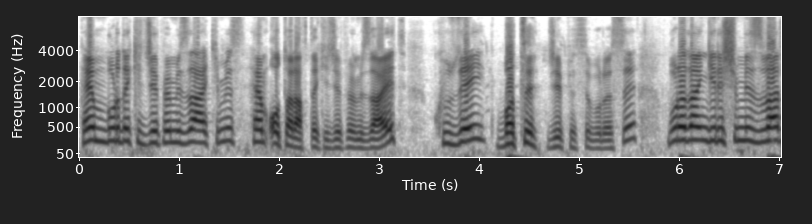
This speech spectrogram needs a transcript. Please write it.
Hem buradaki cephemize hakimiz hem o taraftaki cephemize ait. Kuzey batı cephesi burası. Buradan girişimiz var.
